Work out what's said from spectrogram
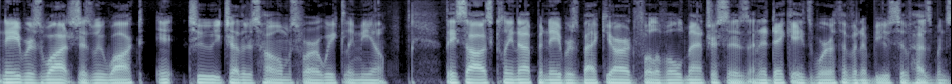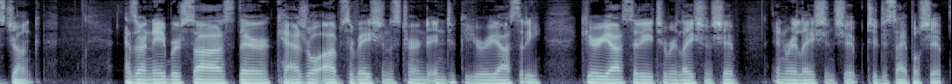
Neighbors watched as we walked to each other's homes for our weekly meal. They saw us clean up a neighbor's backyard full of old mattresses and a decade's worth of an abusive husband's junk. As our neighbors saw us, their casual observations turned into curiosity, curiosity to relationship, and relationship to discipleship.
